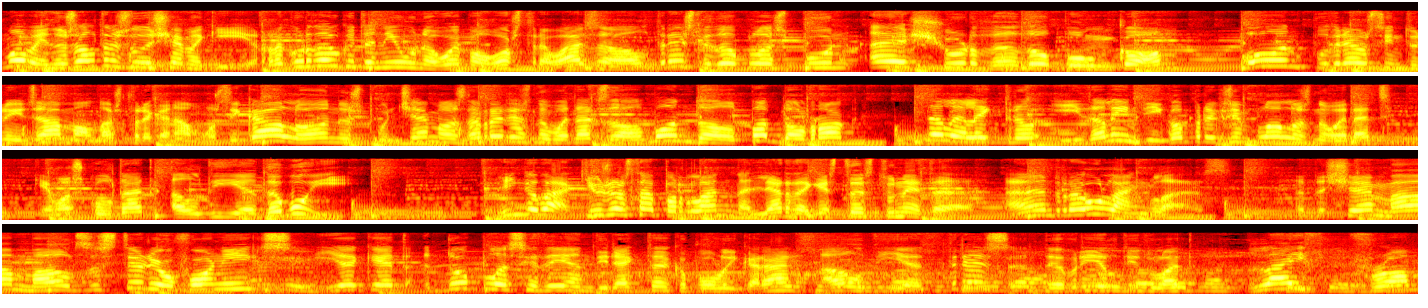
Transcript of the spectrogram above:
Molt bé, nosaltres ho deixem aquí. Recordeu que teniu una web al vostre abast al www.aixordador.com on podreu sintonitzar amb el nostre canal musical on us punxem les darreres novetats del món del pop del rock de l'electro i de l'indie, com per exemple les novetats que hem escoltat el dia d'avui. Vinga va, qui us està parlant al llarg d'aquesta estoneta? En Raül Angles. Et deixem amb els Stereophonics i aquest doble CD en directe que publicaran el dia 3 d'abril titulat Live from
